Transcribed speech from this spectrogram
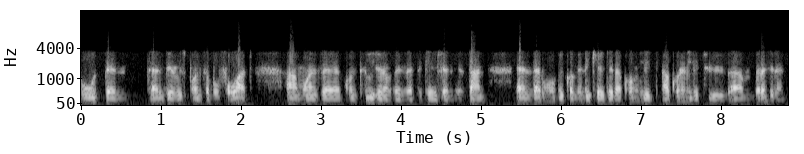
who would then then be responsible for what um, once the conclusion of the investigation is done, and that will be communicated accordingly, accordingly to um, the residents.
